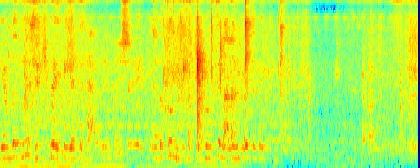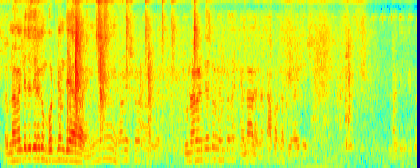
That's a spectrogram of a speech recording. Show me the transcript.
গেমটা দিয়ে শীত লেগে গেছে। এতক্ষণ আলাদা করছে টুর্নামেন্টে যদি এরকম বোর্ড গেম দেওয়া হয় অনেক সময় টুর্নামেন্টে তো মেন কথা খেলা হয় না কাপাকাপি হয় বেশি। কাজে থেকে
